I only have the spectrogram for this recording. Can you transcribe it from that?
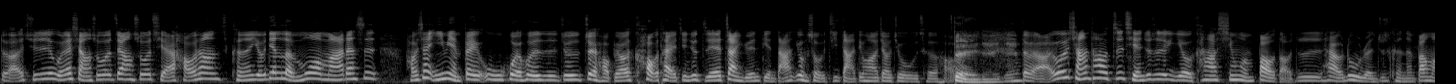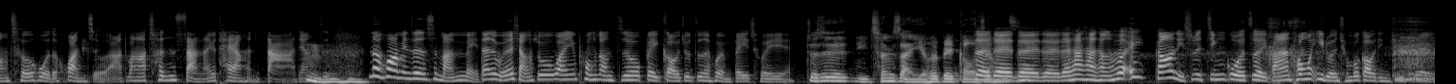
对啊。其实我在想说，这样说起来好像可能有点冷漠嘛，但是好像以免被误会，或者是就是最好不要靠太近，就直接站远点打，用手机打电话叫救护车好了。对对对。对啊，我想到之前就是也有看到新闻报道，就是还有路人就是可能帮忙车祸的患者啊，帮他撑伞啊，因为太阳很大这样子，那画面真的是蛮美。但是我在想说，万一碰上之后被告，就真的会很悲催耶。就是你撑伞也会被告。对对对对对，他常常说，哎、欸，刚刚你是不是经过这里，反正通过一轮全部告进去之类的，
